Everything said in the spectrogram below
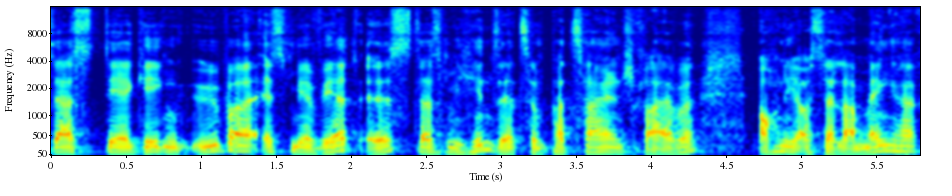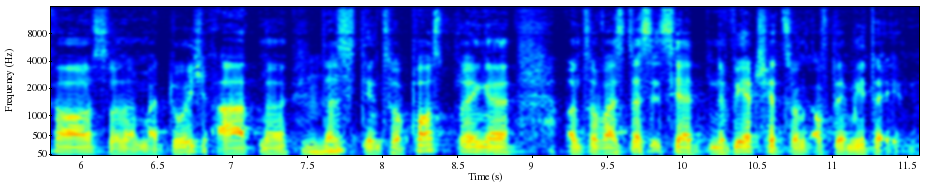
dass der Gegenüber es mir wert ist, dass ich mich hinsetze, ein paar Zeilen schreibe, auch nicht aus der Lameng heraus, sondern mal durchatme, mhm. dass ich den zur Post bringe und sowas. Das ist ja eine Wertschätzung auf der Metaebene.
